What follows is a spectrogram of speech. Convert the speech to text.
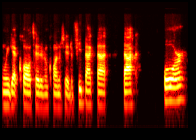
and we get qualitative and quantitative feedback back. back. Or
